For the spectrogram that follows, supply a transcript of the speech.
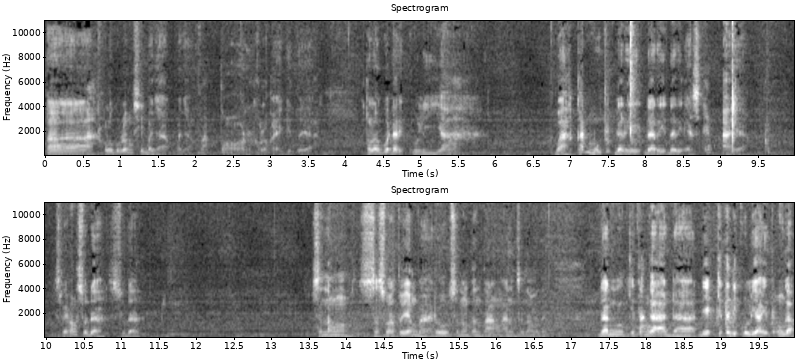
eh kalau gue bilang sih banyak banyak faktor kalau kayak gitu ya. Kalau gue dari kuliah bahkan mungkin dari dari dari SMA ya memang sudah sudah senang sesuatu yang baru senang tantangan senang itu. Dan kita nggak ada dia kita di kuliah itu nggak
